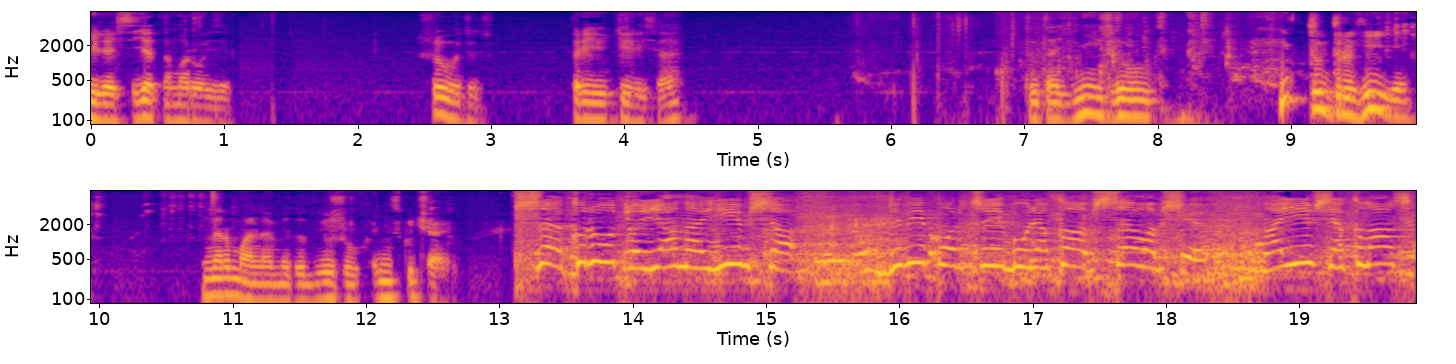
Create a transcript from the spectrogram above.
Или сидят на морозе. Что вы тут приютились, а? Тут одни живут, тут другие. Нормально мне тут движуха, не скучаю. Все круто, я наївся. Дві порції буряка, все вообще. Наївся клас.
